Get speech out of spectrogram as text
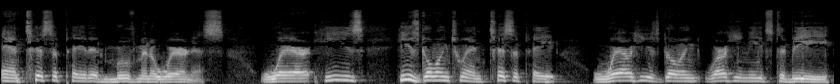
anticipated movement awareness, where he's he's going to anticipate where he's going where he needs to be,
